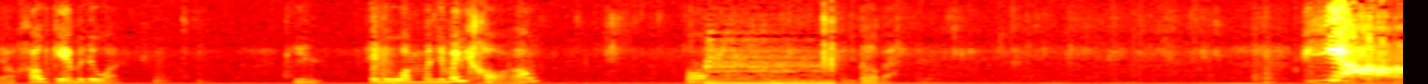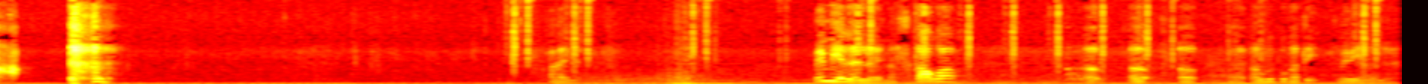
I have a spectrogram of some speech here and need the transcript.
เดี๋ยวเข้าเกมให้ดูก่อน อืมให้ดูว่ามันยังไม่มีของเอนเตอร์ไปยาอะไรเนี่ยไม่มีอะไรเลยนะสเกลก็เออเออเออเอาวุธปกติไม่มีอะไรเลย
